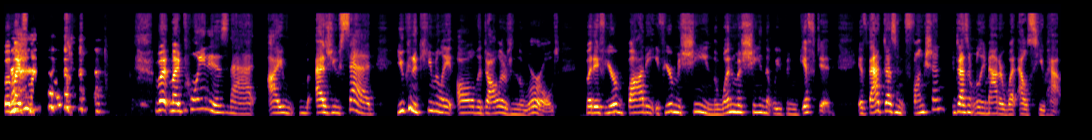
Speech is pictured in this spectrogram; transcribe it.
But my, but my point is that I, as you said, you can accumulate all the dollars in the world. But if your body, if your machine, the one machine that we've been gifted, if that doesn't function, it doesn't really matter what else you have.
